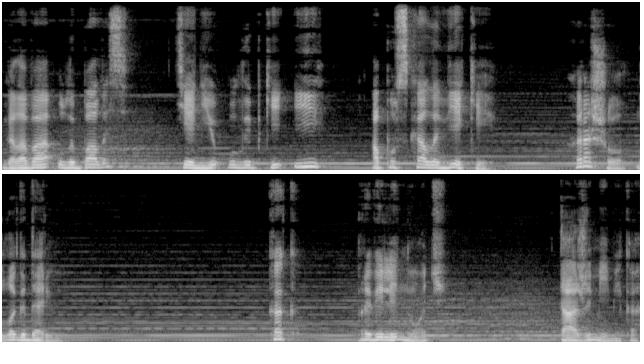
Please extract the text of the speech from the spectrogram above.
Голова улыбалась тенью улыбки и опускала веки. «Хорошо, благодарю». «Как провели ночь?» Та же мимика.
